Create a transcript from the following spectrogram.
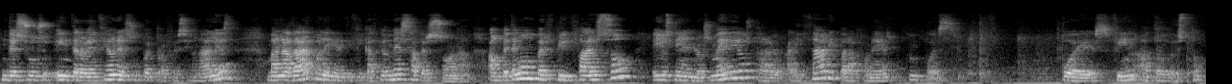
de sus intervenciones súper profesionales van a dar con la identificación de esa persona. Aunque tenga un perfil falso, ellos tienen los medios para localizar y para poner pues, pues fin a todo esto.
